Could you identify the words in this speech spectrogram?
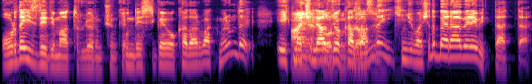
Orada izlediğimi hatırlıyorum çünkü. Bundesliga'ya o kadar bakmıyorum da ilk Aynen, maçı Lazio kazandı. Lazio. ikinci maçı da berabere bitti hatta.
